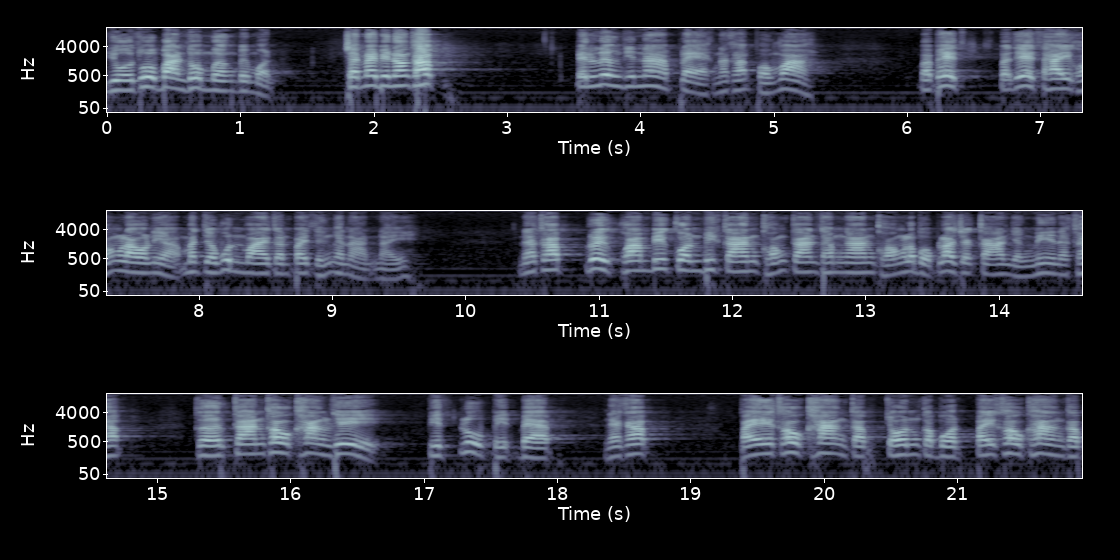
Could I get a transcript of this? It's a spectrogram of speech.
อยู่ทั่วบ้านทั่วเมืองไปหมด ใช่ไหมพี่น้องครับ เป็นเรื่องที่น่าแปลกนะครับ ผมว่าประเทศประเทศไทยของเราเนี่ยมันจะวุ่นวายกันไปถึงขนาดไหนนะครับ ด้วยความพิกลพิการของการทำงานของระบบราชการอย่างนี้นะครับ เกิดการเข้าข้างที่ผิดรูปผิดแบบนะครับ ไปเข้าข้างกับโจรกบฏไปเข้าข้างกับ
